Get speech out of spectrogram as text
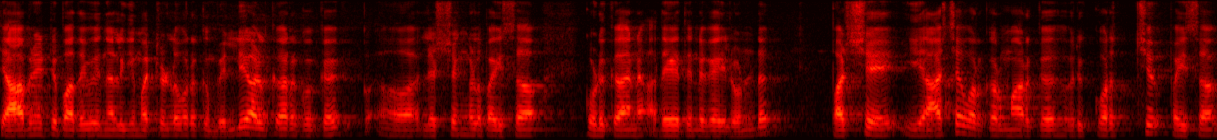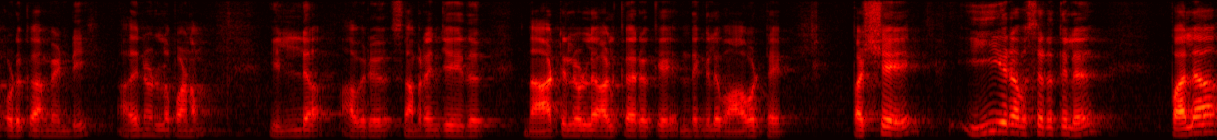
ക്യാബിനറ്റ് പദവി നൽകി മറ്റുള്ളവർക്കും വലിയ ആൾക്കാർക്കൊക്കെ ലക്ഷങ്ങൾ പൈസ കൊടുക്കാൻ അദ്ദേഹത്തിന്റെ കയ്യിലുണ്ട്. പക്ഷേ ഈ ആശ വർക്കർമാർക്ക് ഒരു കുറച്ച് പൈസ കൊടുക്കാൻ വേണ്ടി അതിനുള്ള പണം ഇല്ല. അവർ സമരം ചെയ്ത് നാട്ടിലുള്ള ആൾക്കാരൊക്കെ എന്തെങ്കിലും ആവട്ടെ. പക്ഷേ ഈ ഒരു അവസരത്തിൽ പല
